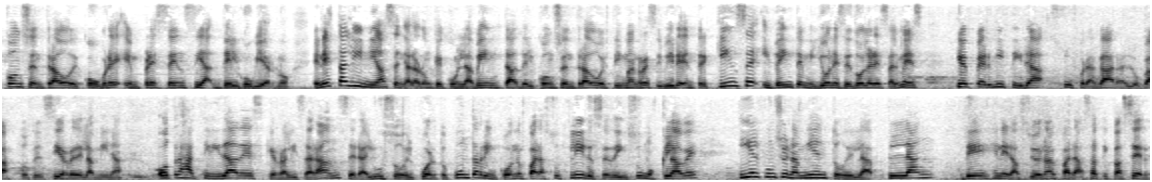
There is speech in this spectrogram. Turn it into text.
concentrado de cobre en presencia del gobierno. En esta línea señalaron que con la venta del concentrado estiman recibir entre 15 y 20 millones de dólares al mes que permitirá sufragar los gastos del cierre de la mina. Otras actividades que realizarán será el uso del puerto Punta Rincón para suplirse de insumos clave y el funcionamiento de la plan de generación para satisfacer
